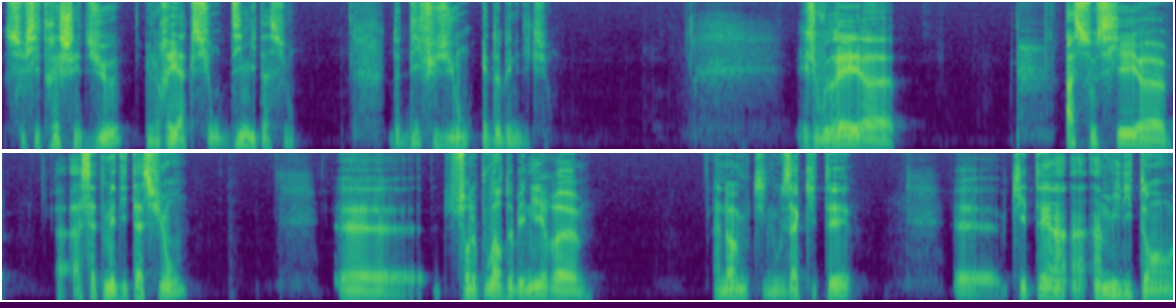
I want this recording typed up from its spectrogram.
Susciterait chez Dieu une réaction d'imitation, de diffusion et de bénédiction. Et je voudrais euh, associer euh, à à cette méditation euh, sur le pouvoir de bénir euh, un homme qui nous a quittés, euh, qui était un, un- militant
